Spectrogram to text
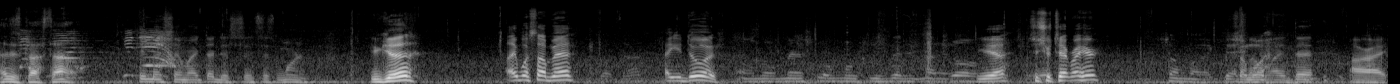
I just passed out. He been sitting right there just since this morning. You good? Hey, what's up, man? How you doing? I don't know, man. Slow motion is better than none at all. Yeah. Is this your tent right here? Something like that. Somewhat. Something like that. All right.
